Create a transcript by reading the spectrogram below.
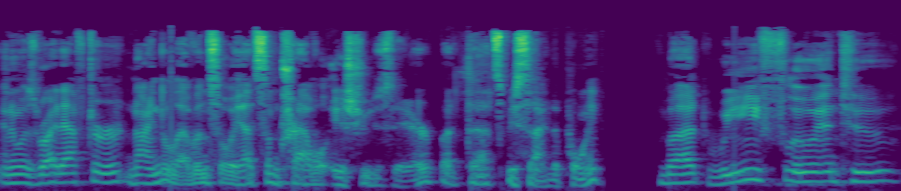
And it was right after 9-11, so we had some travel issues there, but that's beside the point. But we flew into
